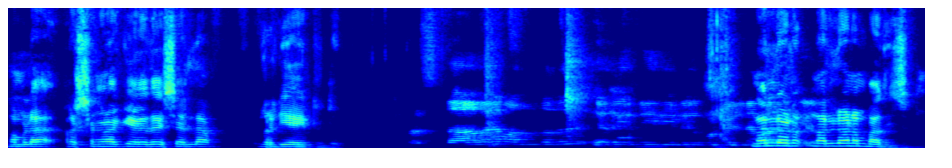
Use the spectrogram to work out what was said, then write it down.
നമ്മുടെ പ്രശ്നങ്ങളൊക്കെ ഏകദേശം എല്ലാം റെഡി ആയിട്ടുണ്ട്. നല്ലോണം? നല്ലോണം ബാധിച്ചിട്ടുണ്ട്.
